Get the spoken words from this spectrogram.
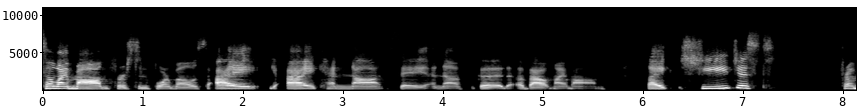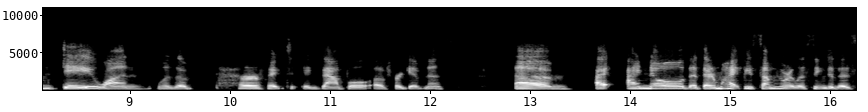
so my mom, first and foremost, I I cannot say enough good about my mom. Like she just from day one was a perfect example of forgiveness. Um, I I know that there might be some who are listening to this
